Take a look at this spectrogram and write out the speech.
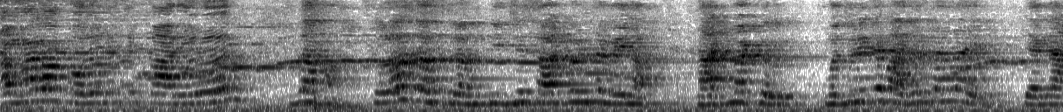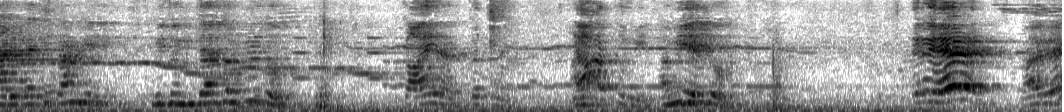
आम्हाला बोलवण्याचे कारण दहा सोळा सहस्त्र तीनशे साठ पर्यंत मेला. थाटमाट करून मथुरेच्या बाजार झाला आहे त्यांना आडव्याची कामगिरी मी तुमच्या सोपवितो काय हरकत नाही. या तुम्ही. आम्ही येतो. अरे हे! काय रे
